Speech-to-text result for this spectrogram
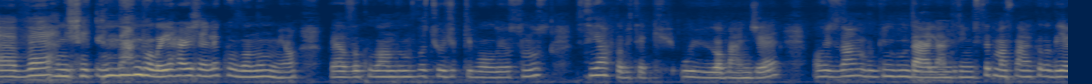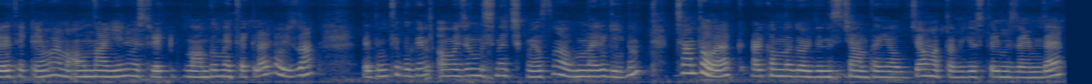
e, ve hani şeklinden dolayı her şeyle kullanılmıyor. Beyazla kullandığınızda çocuk gibi oluyorsunuz. Siyahla bir tek uyuyor bence. O yüzden bugün bunu değerlendireyim istedim. Aslında arkada diğer eteklerim var ama onlar yeni ve sürekli kullandığım etekler. O yüzden dedim ki bugün amacın dışına çıkmıyorsun ve bunları giydim. Çanta olarak arkamda gördüğünüz çantayı alacağım. Hatta bir göstereyim üzerimde.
